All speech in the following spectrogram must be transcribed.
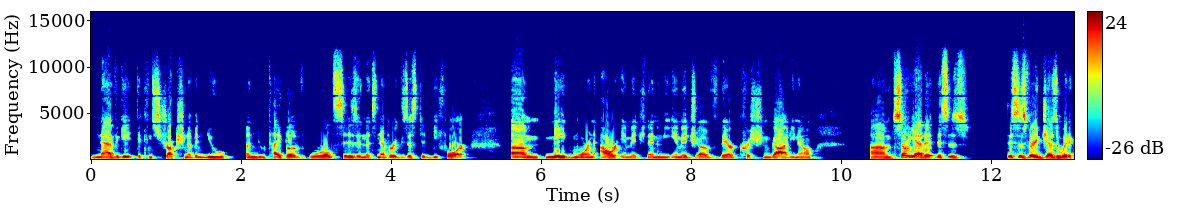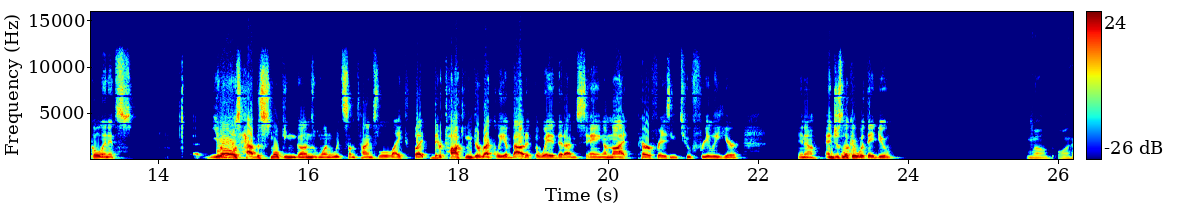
navigate the construction of a new a new type of world citizen that's never existed before um, made more in our image than in the image of their Christian God, you know? Um, so yeah, th- this is this is very Jesuitical and it's you don't always have the smoking guns one would sometimes like, but they're talking directly about it the way that I'm saying. I'm not paraphrasing too freely here, you know, and just look at what they do. No, I,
